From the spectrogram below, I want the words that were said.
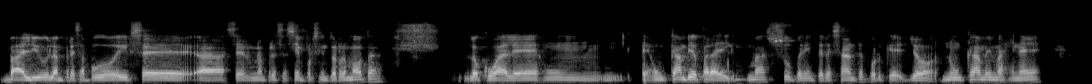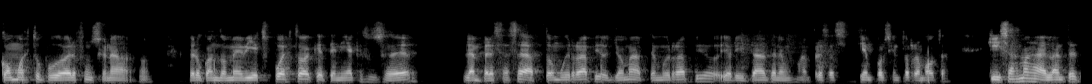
Value, la empresa pudo irse a ser una empresa 100% remota, lo cual es un, es un cambio de paradigma súper interesante porque yo nunca me imaginé cómo esto pudo haber funcionado, ¿no? Pero cuando me vi expuesto a que tenía que suceder, la empresa se adaptó muy rápido, yo me adapté muy rápido y ahorita tenemos una empresa 100% remota. Quizás más adelante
